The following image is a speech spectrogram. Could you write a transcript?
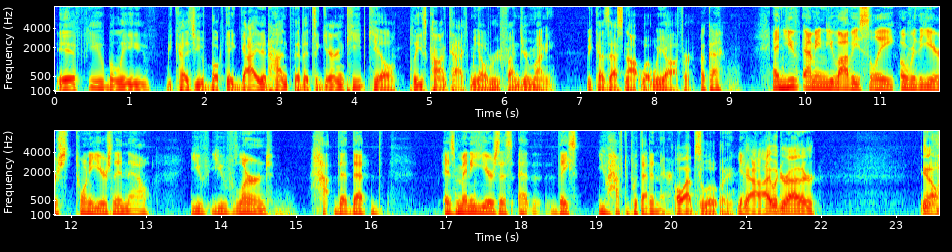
if you believe because you've booked a guided hunt that it's a guaranteed kill please contact me i'll refund your money because that's not what we offer Okay. And you've, I mean, you've obviously over the years, twenty years in now, you've you've learned how, that that as many years as uh, they you have to put that in there. oh absolutely Yeah. yeah, i would rather you know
